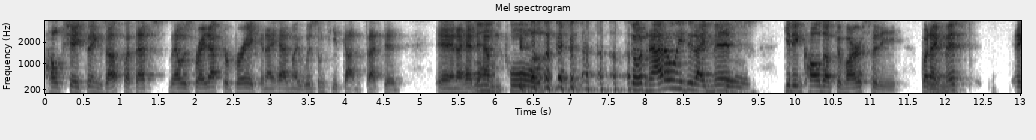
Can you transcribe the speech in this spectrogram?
help shake things up, but that's, that was right after break and I had my wisdom teeth got infected and I had to Oh, have them pulled. God. so not only did I miss getting called up to varsity, but I missed uh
